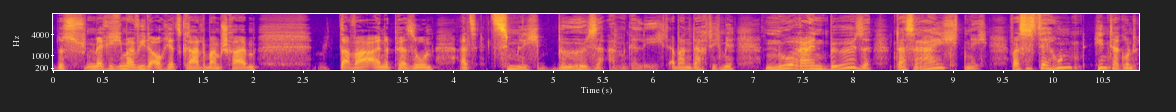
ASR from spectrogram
Das merke ich immer wieder, auch jetzt gerade beim Schreiben. Da war eine Person als ziemlich böse angelegt. Aber dann dachte ich mir, nur rein böse, das reicht nicht. Was ist der Hintergrund?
